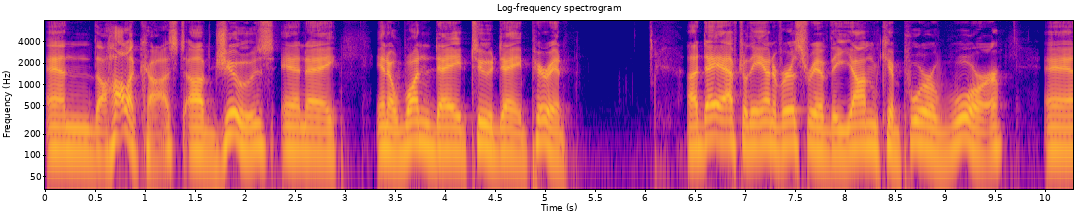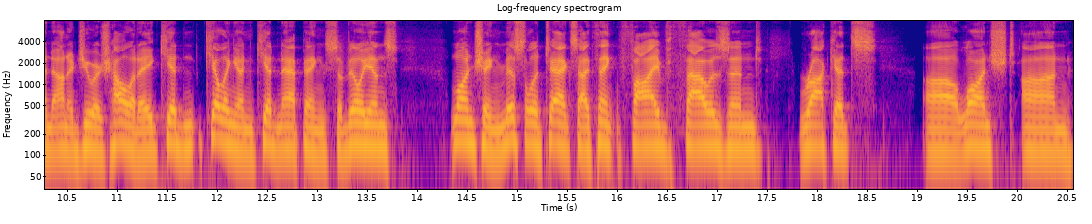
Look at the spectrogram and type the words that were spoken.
and the Holocaust of Jews in a in a one day, two day period. A day after the anniversary of the Yom Kippur War and on a Jewish holiday, kid, killing and kidnapping civilians, launching missile attacks. I think 5,000 rockets uh, launched on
